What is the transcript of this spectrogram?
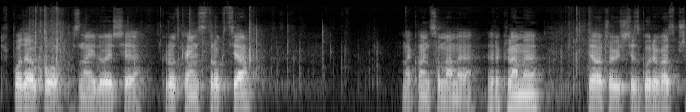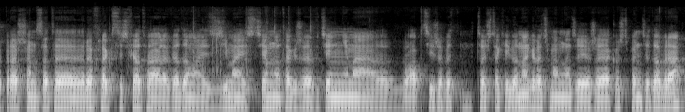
W pudełku znajduje się krótka instrukcja. Na końcu mamy reklamy. Ja oczywiście z góry Was przepraszam za te refleksy światła, ale wiadomo, jest zima, jest ciemno, także w dzień nie ma opcji, żeby coś takiego nagrać. Mam nadzieję, że jakość będzie dobra.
